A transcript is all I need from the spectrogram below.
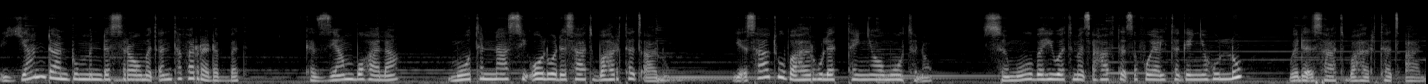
እያንዳንዱም እንደ ሥራው መጠን ተፈረደበት። ከዚያም በኋላ ሞትና ሲኦል ወደ እሳት ባሕር ተጣሉ። የእሳቱ ባሕር ሁለተኛው ሞት ነው። ስሙ በሕይወት መጽሐፍ ተጽፎ ያልተገኘ ሁሉ ወደ እሳት ባሕር ተጣለ።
